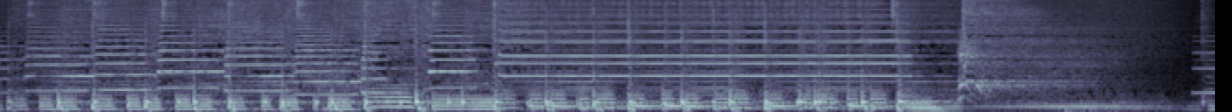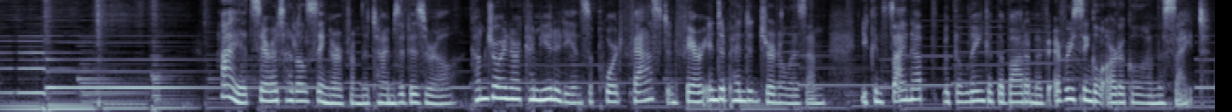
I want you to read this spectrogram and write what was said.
Hi, it's Sarah Tuttle Singer from the Times of Israel. Come join our community and support fast and fair independent journalism. You can sign up with the link at the bottom of every single article on the site.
